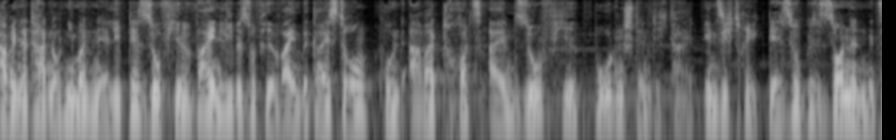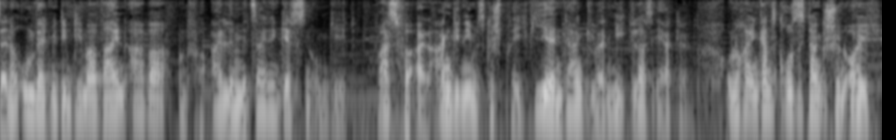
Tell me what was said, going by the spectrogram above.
Habe in der Tat noch niemanden erlebt, der so viel Weinliebe, so viel Weinbegeisterung und aber trotz allem so viel Bodenständigkeit in sich trägt, der so besonnen mit seiner Umwelt, mit dem Thema Wein aber und vor allem mit seinen Gästen umgeht. Was für ein angenehmes Gespräch. Vielen Dank, lieber Niklas Ertel. Und noch ein ganz großes Dankeschön euch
